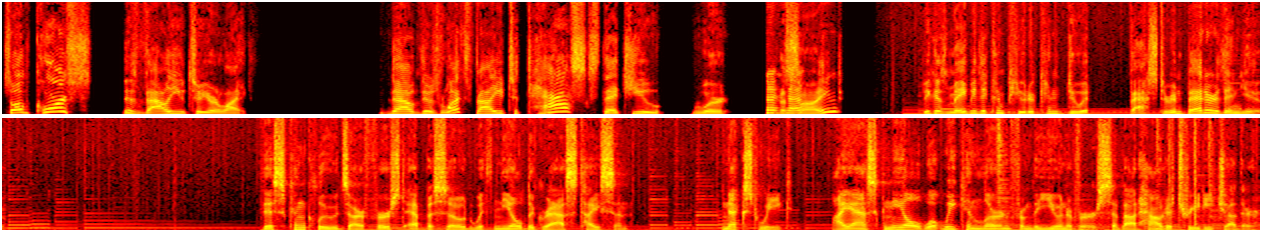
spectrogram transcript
So, of course, there's value to your life. Now, there's less value to tasks that you were Uh-huh. assigned because maybe the computer can do it faster and better than you. This concludes our first episode with Neil deGrasse Tyson. Next week, I ask Neil what we can learn from the universe about how to treat each other.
